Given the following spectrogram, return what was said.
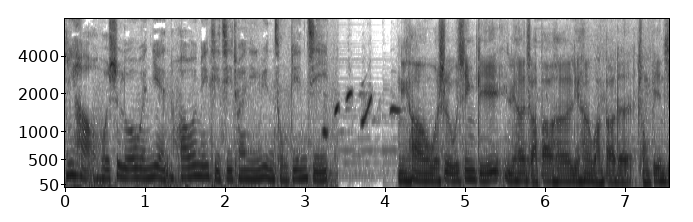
你好，我是罗文燕，华为媒体集团营运总编辑。你好，我是吴欣迪，联合早报和联合晚报的总编辑。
